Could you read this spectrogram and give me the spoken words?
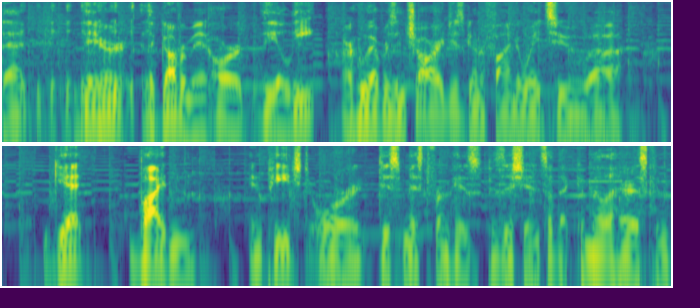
that they're the government or the elite or whoever's in charge is going to find a way to uh, get Biden impeached or dismissed from his position so that Kamala Harris can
